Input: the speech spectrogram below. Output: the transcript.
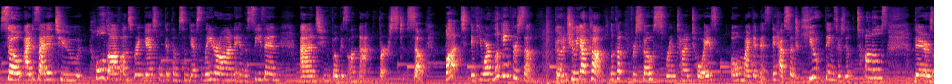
So I decided to hold off on spring gifts. We'll get them some gifts later on in the season and to focus on that first. So, but if you are looking for some, go to chewy.com, look up Frisco springtime toys. Oh my goodness, they have such cute things. There's little tunnels. There's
